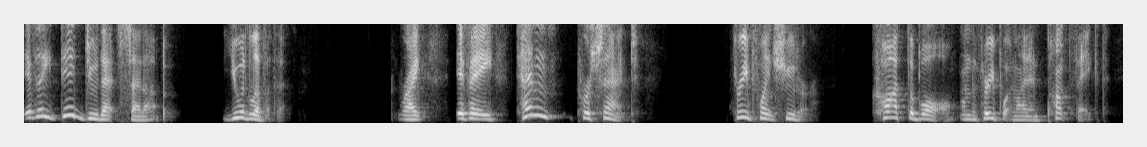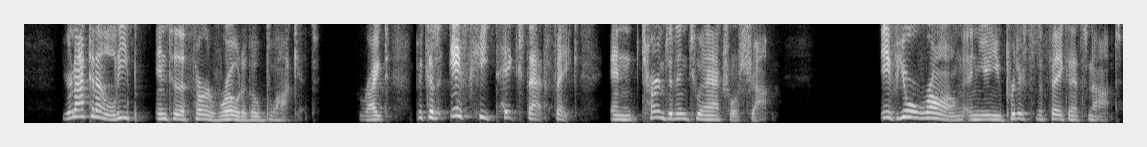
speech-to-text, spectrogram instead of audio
if they did do that setup, you would live with it, right? If a 10% three point shooter caught the ball on the three point line and pump faked, you're not going to leap into the third row to go block it, right? Because if he takes that fake and turns it into an actual shot, if you're wrong and you, you predict it's a fake and it's not,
